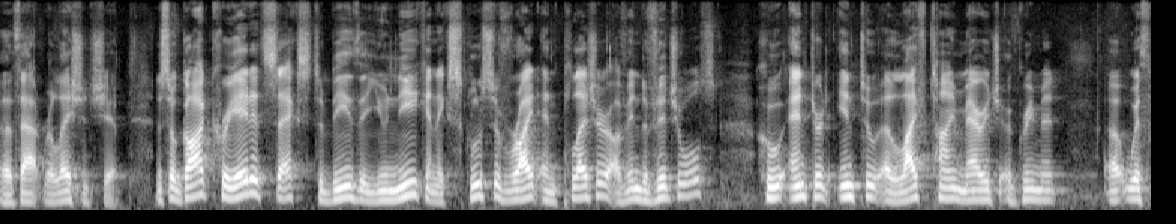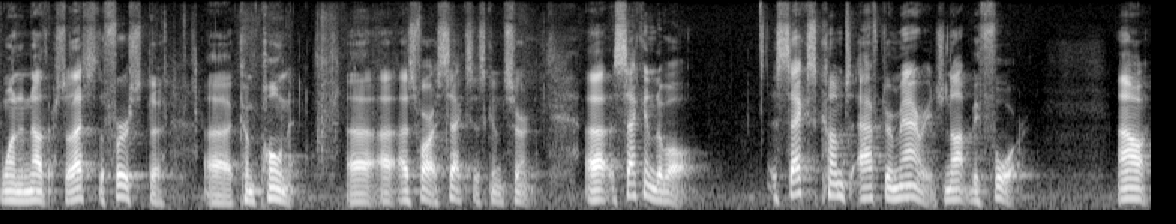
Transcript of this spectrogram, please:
uh, that relationship. And so God created sex to be the unique and exclusive right and pleasure of individuals who entered into a lifetime marriage agreement uh, with one another. So that's the first uh, uh, component uh, uh, as far as sex is concerned. Second of all, sex comes after marriage, not before. Now,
